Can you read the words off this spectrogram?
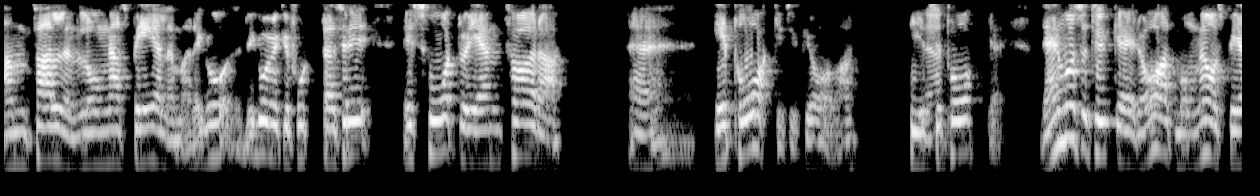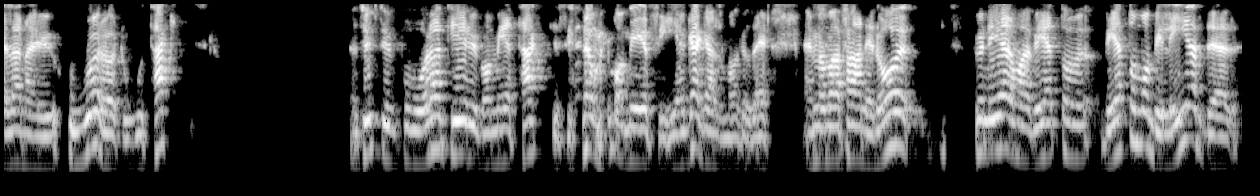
anfallen, långa spelen. Va? Det, går, det går mycket fortare. Så det, det är svårt att jämföra eh, epoker, tycker jag. Va? Tidsepoker. Ja. Däremot så tycker jag idag att många av spelarna är oerhört otaktiska. Jag tyckte på våra tid vi var mer taktiska, de var mer fega kanske man ska säga. Men vad fan, idag funderar man, vet de, vet de om vi leder?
